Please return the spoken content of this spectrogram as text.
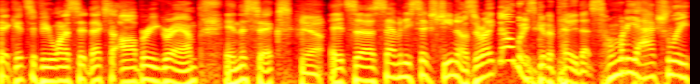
tickets if you want to sit next to Aubrey Graham in the six. Yeah. It's uh, seventy six Genos. They're like nobody's going to pay that. Somebody actually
